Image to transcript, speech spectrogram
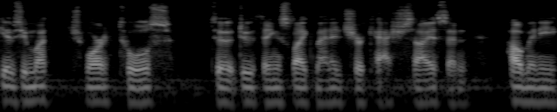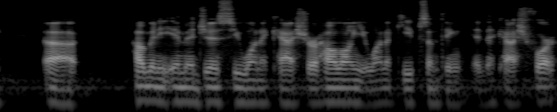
gives you much more tools to do things like manage your cache size and how many uh, how many images you want to cache or how long you want to keep something in the cache for.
